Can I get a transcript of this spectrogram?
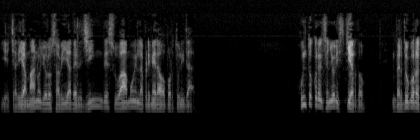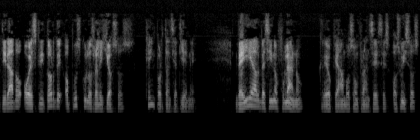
y echaría mano, yo lo sabía, del gin de su amo en la primera oportunidad. Junto con el señor izquierdo, verdugo retirado o escritor de opúsculos religiosos, ¿qué importancia tiene? Veía al vecino fulano, creo que ambos son franceses o suizos,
